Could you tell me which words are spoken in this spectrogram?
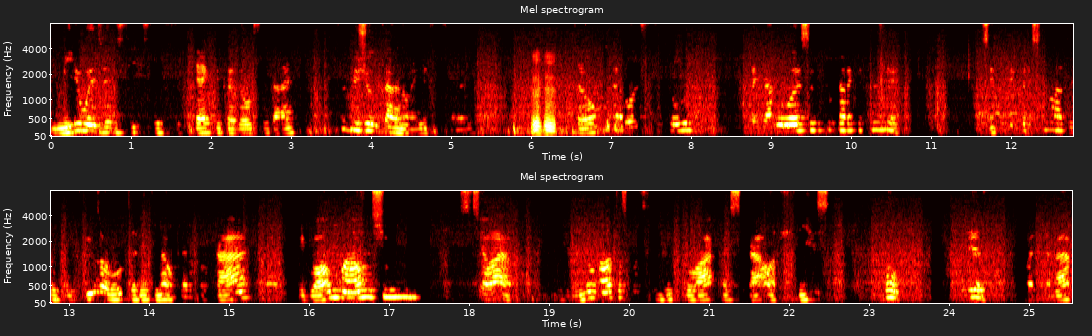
mil exercícios de técnica da velocidade. Se o cara não é isso? Uhum. Então, o negócio tu pegar no lance do que o cara quer fazer. Eu sempre fico impressionado. Eu tenho os alunos ali que não, quero tocar igual um Austin, sei lá, mil notas conseguindo lá com a escala X. Bom, beleza, vai treinar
